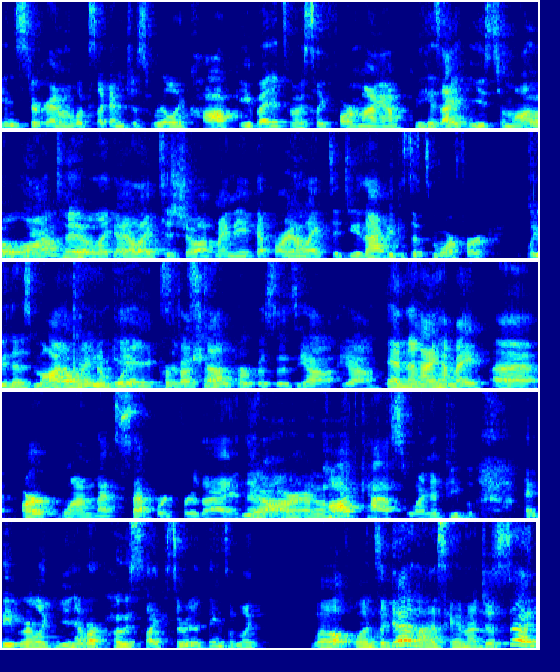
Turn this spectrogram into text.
Instagram. It looks like I'm just really cocky, but it's mostly for my um because I used to model a lot too. Like I like to show off my makeup or Yeah. I like to do that because it's more for Like, doing those modeling kind of gigs like professional purposes. Yeah, yeah. And then I have my uh, art one that's separate for that, and then Yeah, our yeah. podcast one. And people, and people are like, "You never post like certain things." I'm like, "Well, once again, as Hannah just said,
